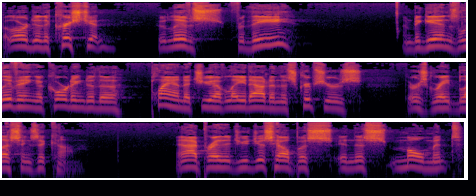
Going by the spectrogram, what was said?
But Lord, to the Christian who lives for Thee and begins living according to the plan that you have laid out in the Scriptures, there's great blessings that come. And I pray that you just help us in this moment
